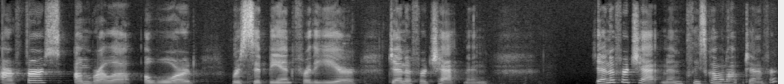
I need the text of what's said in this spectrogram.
our first Umbrella Award recipient for the year, Jennifer Chapman. Jennifer Chapman, please come on up, Jennifer.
